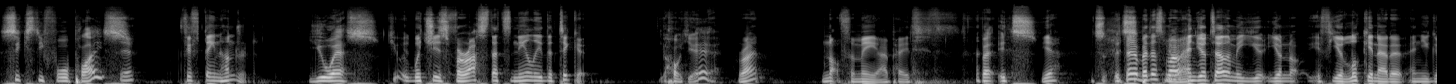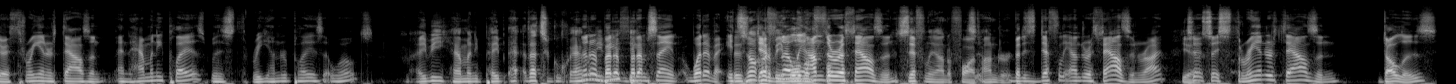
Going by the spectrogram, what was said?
64 place yeah, fifteen hundred. US. Which is for us, that's nearly the ticket, Oh, yeah. right? Not for me. I paid But it's. Yeah. It's, it's no, but that's you my. know, And you're telling me you, you're not. If you're looking at it and you go three hundred thousand, and how many players? Was three hundred players at Worlds? Maybe how many people. That's a good question. No, no, but but I'm saying whatever. It's There's not gonna be more definitely than under a thousand. It's definitely under 500. But it's definitely under a thousand, right? So, Yeah. so it's three hundred thousand dollars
